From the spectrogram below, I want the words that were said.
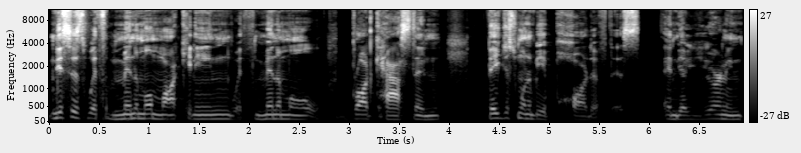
This is with minimal marketing, with minimal broadcasting. They just want to be a part of this and they're yearning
